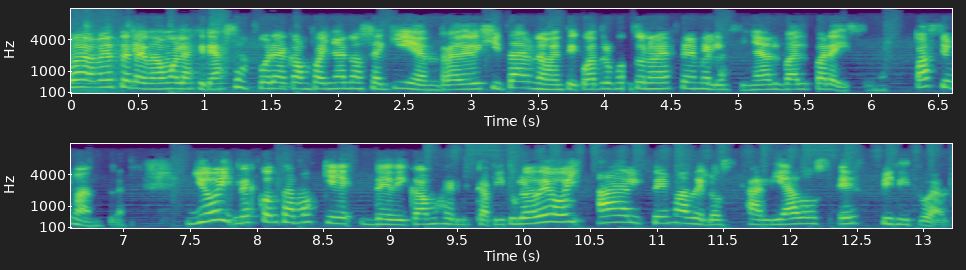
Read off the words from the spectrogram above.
Le damos las gracias por acompañarnos aquí en Radio Digital 94.9 FM en la señal Valparaíso, Espacio Mantra. Y hoy les contamos que dedicamos el capítulo de hoy al tema de los aliados espirituales.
